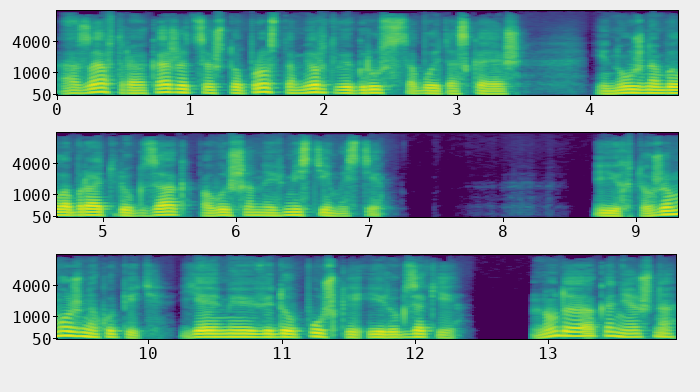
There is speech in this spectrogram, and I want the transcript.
а завтра окажется, что просто мертвый груз с собой таскаешь. И нужно было брать рюкзак повышенной вместимости. Их тоже можно купить? Я имею в виду пушки и рюкзаки. Ну да, конечно.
